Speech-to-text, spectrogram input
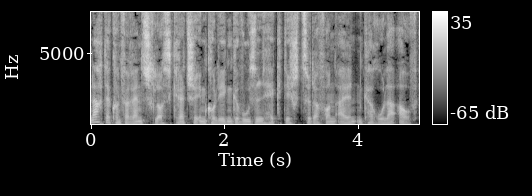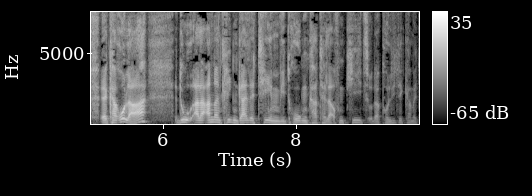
Nach der Konferenz schloss Kretsche im Kollegengewusel hektisch zur davoneilenden Carola auf. Äh, Carola, du, alle anderen kriegen geile Themen wie Drogenkartelle auf dem Kiez oder Politiker mit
